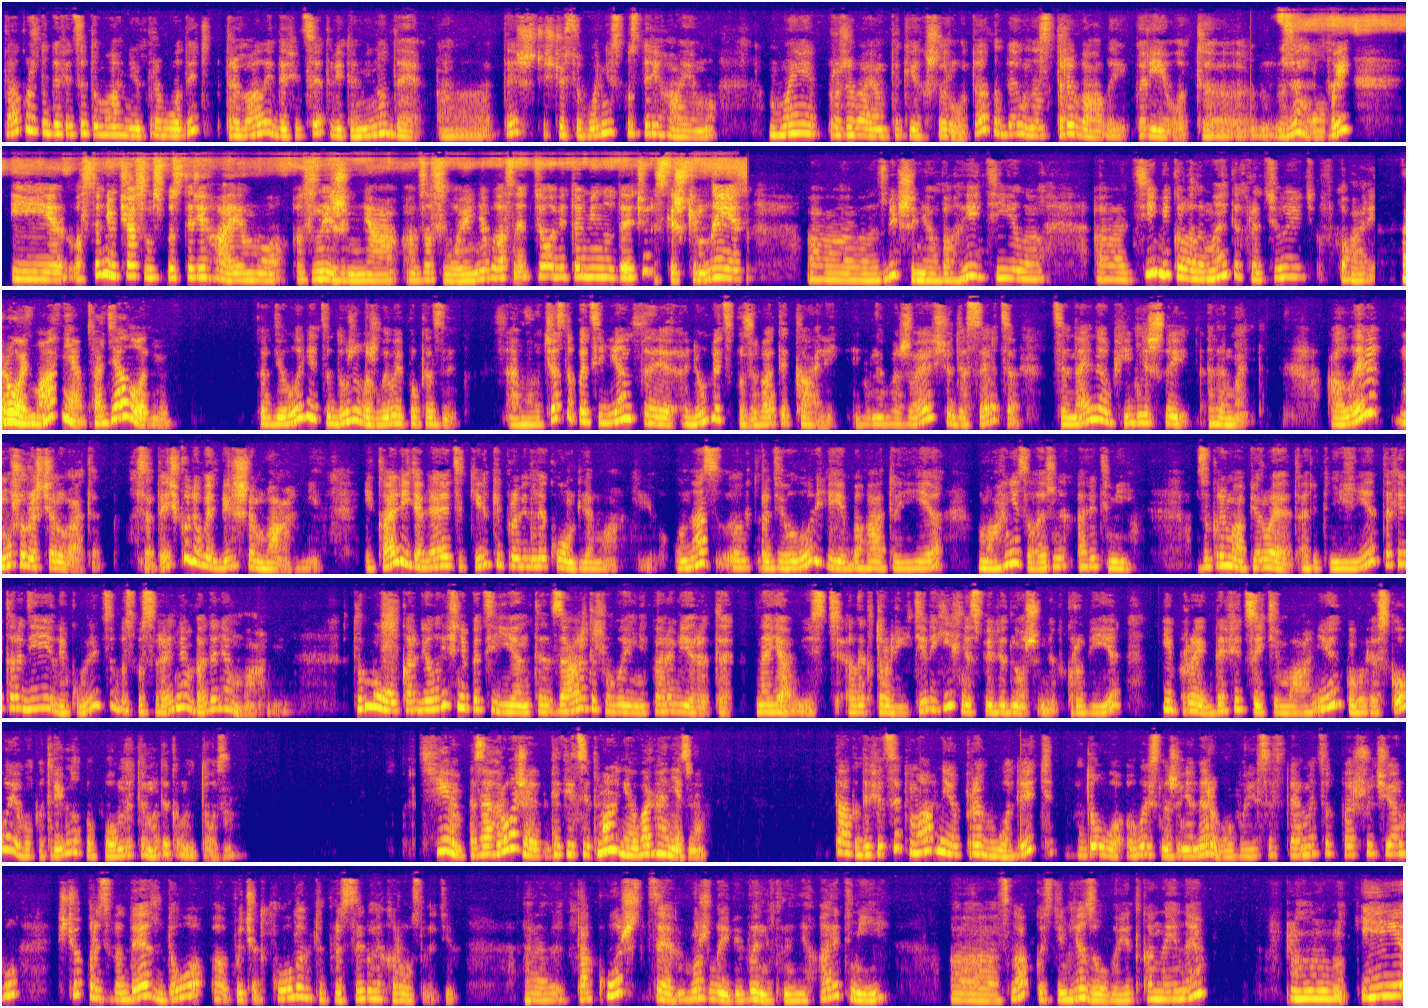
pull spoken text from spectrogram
Також до дефіциту магнію приводить тривалий дефіцит вітаміну Д. Те, що сьогодні спостерігаємо. Ми проживаємо в таких широтах, де у нас тривалий період е, зимовий, і останнім часом спостерігаємо зниження засвоєння власне цього вітаміну Д через кишківник, збільшення ваги тіла. Ці мікроелементи працюють в парі. Роль магнія в кардіології. Це дуже важливий показник. Часто пацієнти люблять споживати калій, і вони вважають, що для серця це найнеобхідніший елемент. Але мушу розчарувати, сердечко любить більше магній, і калій є тільки провідником для магнію. У нас е, в кардіології багато є магній залежних аритмій. Зокрема, пірует аритмії тахікардії лікується безпосередньо введенням магнію. Тому кардіологічні пацієнти завжди повинні перевірити наявність електролітів, їхнє співвідношення в крові, і при дефіциті магнію обов'язково його потрібно поповнити медикаментозом. Чим загрожує дефіцит магнію в організмі? Так, дефіцит магнію приводить до виснаження нервової системи, це в першу чергу, що призведе до е, початкових депресивних розладів. Е, Також це можливі виникнення аритмій, слабкості м'язової тканини і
